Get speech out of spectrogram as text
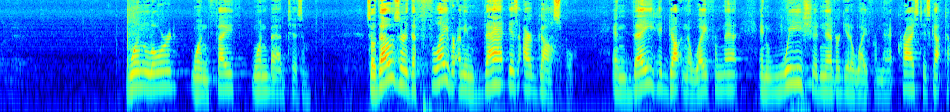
one baptism. One Lord, one faith, one baptism. So those are the flavor. I mean, that is our gospel. And they had gotten away from that, and we should never get away from that. Christ has got to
